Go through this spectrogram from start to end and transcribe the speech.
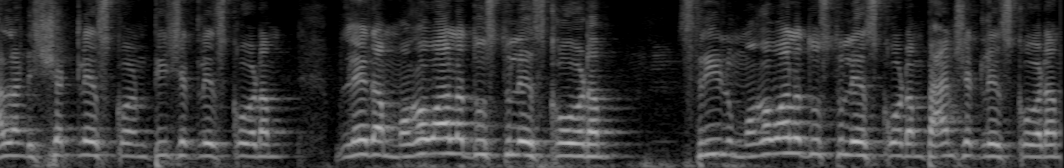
అలాంటి షర్ట్లు వేసుకోవడం టీ షర్ట్లు వేసుకోవడం లేదా మగవాళ్ళ దుస్తులు వేసుకోవడం స్త్రీలు మగవాళ్ళ దుస్తులు వేసుకోవడం ప్యాంట్ షర్ట్లు వేసుకోవడం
